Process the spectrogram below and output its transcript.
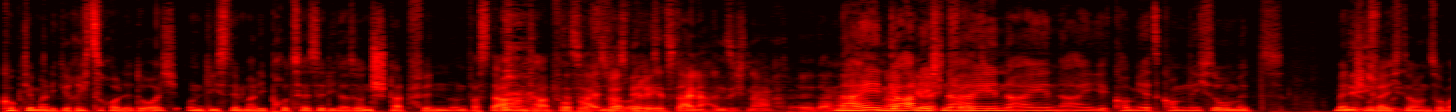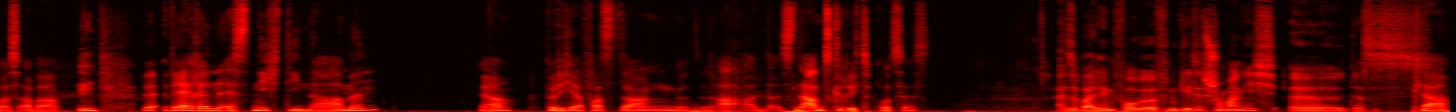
guck dir mal die Gerichtsrolle durch und lies dir mal die Prozesse, die da sonst stattfinden und was da an Das Tatvorwürfen heißt, was wäre jetzt deiner Ansicht nach? Äh, deiner Nein, nach gar nicht. Nein, nein, nein. Komm, jetzt komm nicht so mit Menschenrechte Nee, und sowas. Aber wär- wären es nicht die Namen, ja, würde ich ja fast sagen, ah, das ist ein Amtsgerichtsprozess. Also bei den Vorwürfen geht es schon mal nicht. Äh, das ist, Klar,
